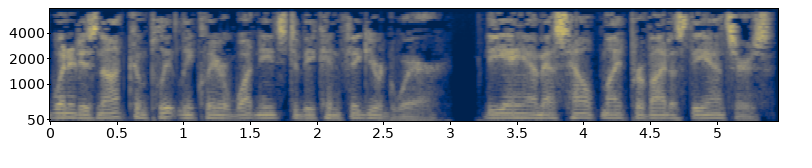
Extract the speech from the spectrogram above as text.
When it is not completely clear what needs to be configured where, the AMS help might provide us the answers.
